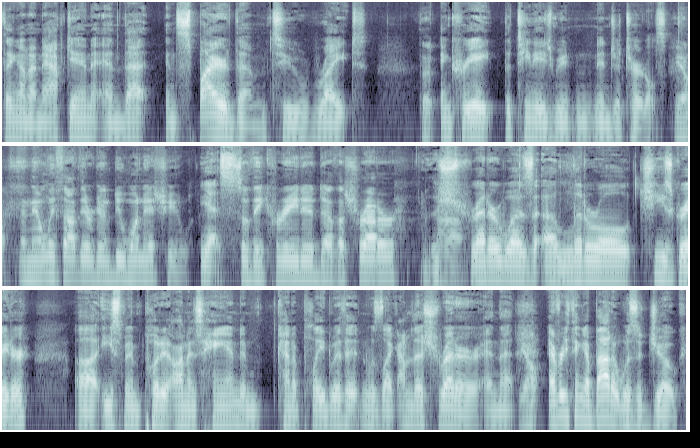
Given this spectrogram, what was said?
thing on a napkin, and that inspired them to write The- and create the Teenage Mutant Ninja Turtles. Yep. And they only thought they were going to do one issue. Yes, So they created uh, the Shredder. the shredder was a literal cheese grater. Uh, Eastman put it on his hand and kind of played with it and was like, "I'm the shredder," and that Yep. everything about it was a joke,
